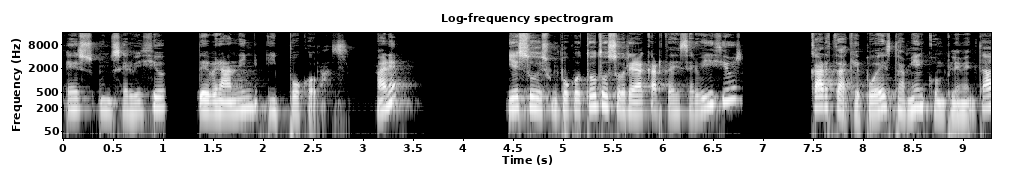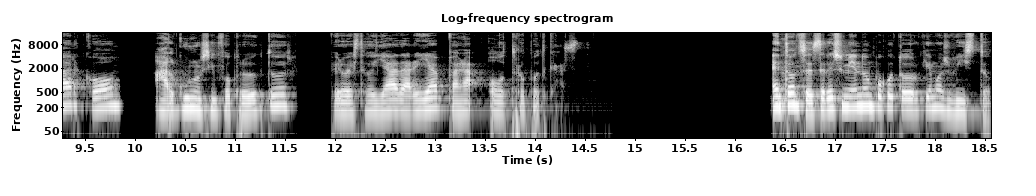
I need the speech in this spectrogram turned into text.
es un servicio de branding y poco más. ¿Vale? Y eso es un poco todo sobre la carta de servicios. Carta que puedes también complementar con algunos infoproductos, pero esto ya daría para otro podcast. Entonces, resumiendo un poco todo lo que hemos visto,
